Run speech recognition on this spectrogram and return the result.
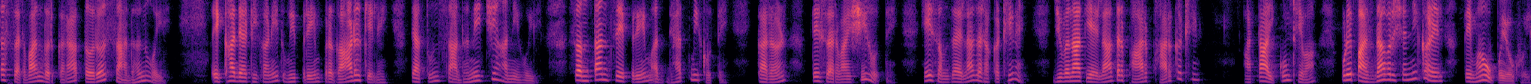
तर सर्वांवर करा तरच साधन होईल. एखाद्या ठिकाणी तुम्ही प्रेम प्रगाढ केले त्यातून साधनेची हानी होईल. संतांचे प्रेम आध्यात्मिक होते कारण ते सर्वांशी होते. हे समजायला जरा कठीण आहे. जीवनात यायला तर फार फार कठीण. आता ऐकून ठेवा पुढे पाच दहा वर्षांनी कळेल तेव्हा उपयोग होईल.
